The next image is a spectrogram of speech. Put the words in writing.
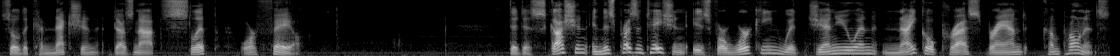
so the connection does not slip or fail. The discussion in this presentation is for working with genuine Nicopress brand components.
